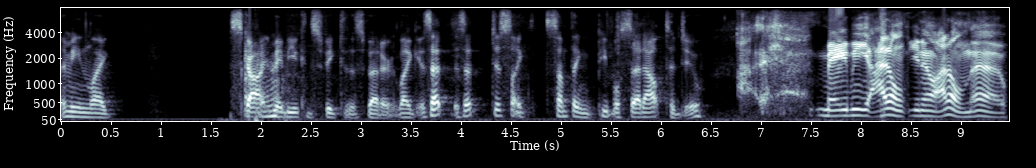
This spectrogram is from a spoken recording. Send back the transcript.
I mean, like Scott, Apparently. maybe you can speak to this better. Like, is that is that just like something people set out to do? I, maybe I don't. You know, I don't know.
